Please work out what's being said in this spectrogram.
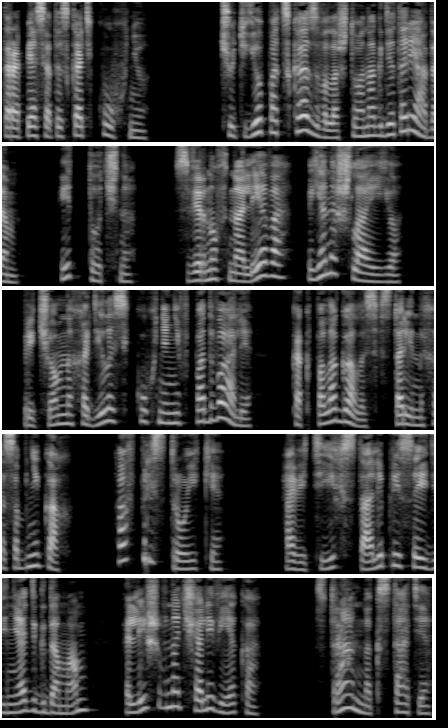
торопясь отыскать кухню. Чутье подсказывало, что она где-то рядом. И точно. Свернув налево, я нашла ее. Причем находилась кухня не в подвале, как полагалось в старинных особняках, а в пристройке. А ведь их стали присоединять к домам лишь в начале века. Странно, кстати,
